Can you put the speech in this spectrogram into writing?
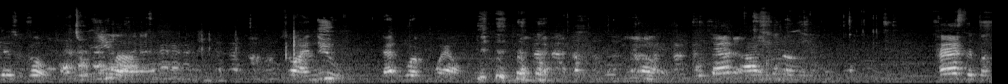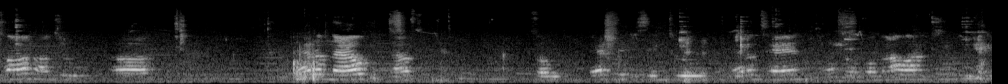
years ago to Eli. So I knew that worked well. With that, I'm going to pass the baton on to uh, Adam now. now. So Ashley is into Adam's hand. And so from now on, okay,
